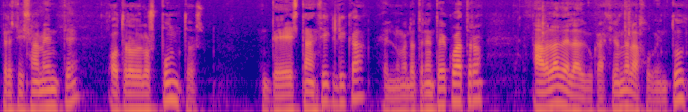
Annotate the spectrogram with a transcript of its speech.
precisamente, otro de los puntos de esta encíclica, el número 34, habla de la educación de la juventud,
